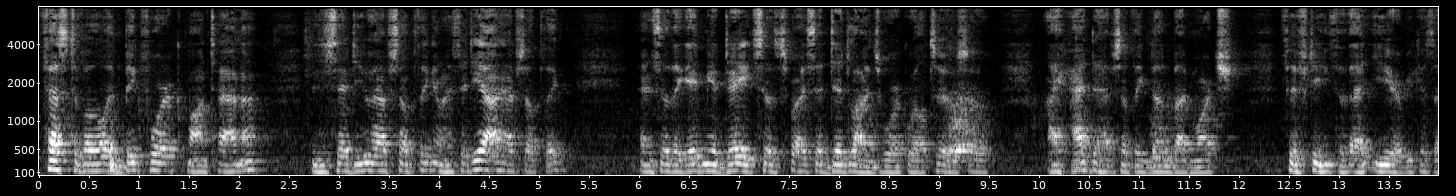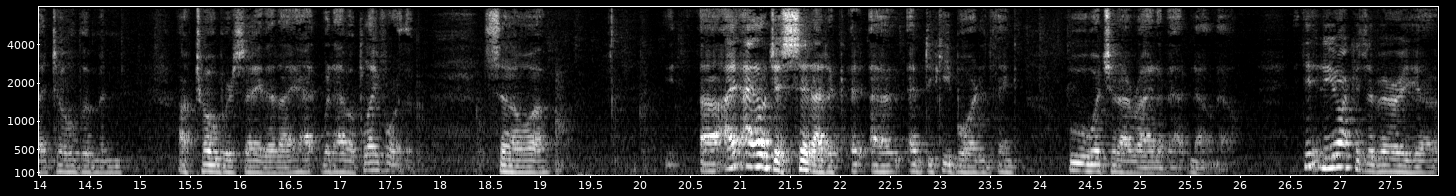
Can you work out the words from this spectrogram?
festival in Bigfork, Montana. And he said, Do you have something? And I said, Yeah, I have something. And so they gave me a date, so that's why I said deadlines work well too. So I had to have something done by March 15th of that year because I told them in October, say, that I would have a play for them. So uh, uh, I, I, don't just sit at an empty keyboard and think, ooh, what should I write about? No, no. New York is a very uh,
